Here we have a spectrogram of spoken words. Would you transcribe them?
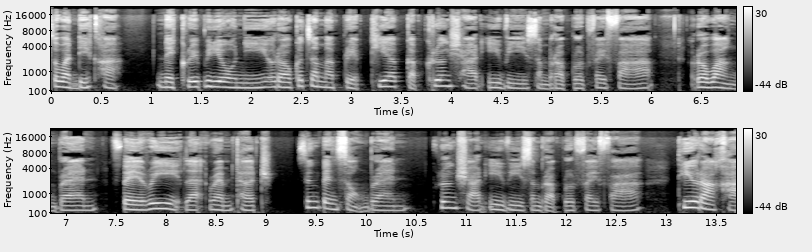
สวัสดีค่ะ ในคลิปวิดีโอนี้เราก็จะมาเปรียบเทียบกับเครื่องชาร์จ EV สำหรับรถไฟฟ้า ระหว่างแบรนด์ Ferry และ Ramtouch ซึ่งเป็น 2 แบรนด์ เครื่องชาร์จ EV สำหรับรถไฟฟ้า ที่ราคา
